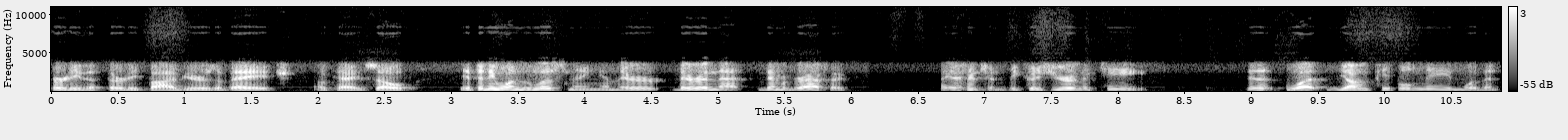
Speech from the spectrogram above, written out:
30 to 35 years of age. Okay, so if anyone's listening and they're they're in that demographic, pay attention because you're the key. What young people need more than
